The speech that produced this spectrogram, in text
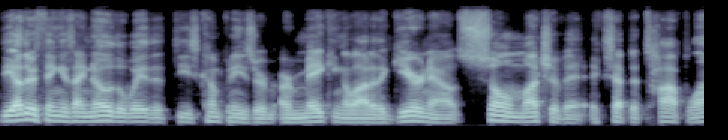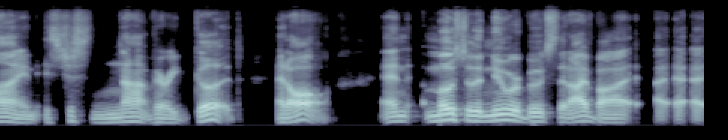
the other thing is I know the way that these companies are, are making a lot of the gear now, so much of it, except the top line, is just not very good at all and most of the newer boots that I've bought I, I,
